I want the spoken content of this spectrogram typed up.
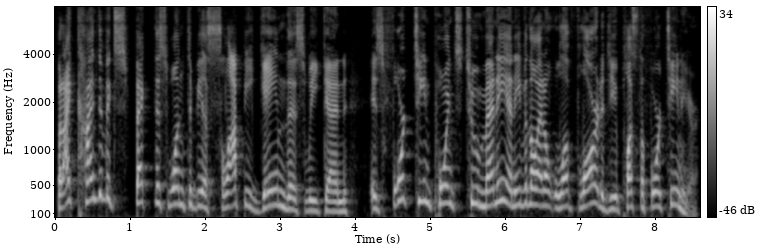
But I kind of expect this one to be a sloppy game this weekend. Is 14 points too many? And even though I don't love Florida, do you plus the 14 here?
